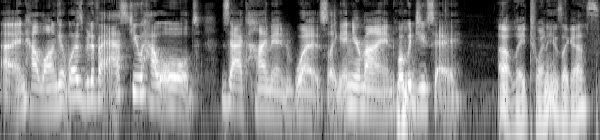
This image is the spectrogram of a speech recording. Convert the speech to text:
uh, and how long it was. But if I asked you how old Zach Hyman was, like in your mind, what would you say? Oh, late 20s, I guess.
